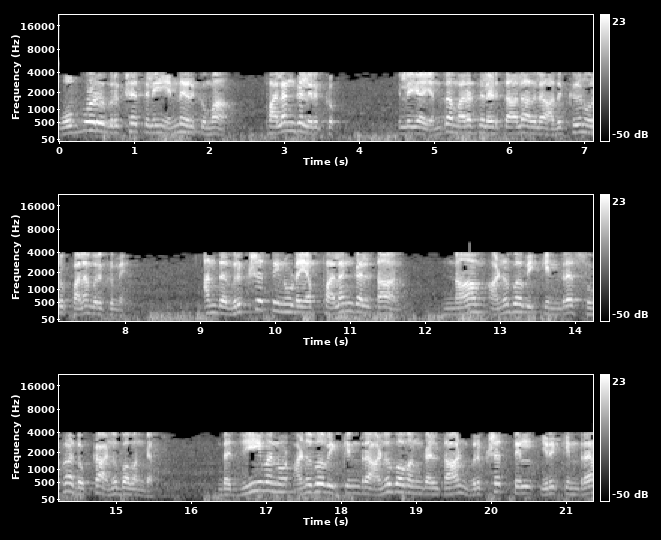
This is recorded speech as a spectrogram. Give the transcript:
ஒவ்வொரு விரக்ஷத்திலையும் என்ன இருக்குமா? பழங்கள் இருக்கும். இல்லையா? எந்த மரத்தில் எடுத்தாலும் அதுல அதுக்குன்னு ஒரு பழம் இருக்குமே. அந்த விரக்ஷத்தினுடைய பலங்கள் தான் நாம் அனுபவிக்கின்ற சுக துக்க அனுபவங்கள். இந்த ஜீவன் அனுபவிக்கின்ற அனுபவங்கள் தான் விரக்ஷத்தில் இருக்கின்ற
